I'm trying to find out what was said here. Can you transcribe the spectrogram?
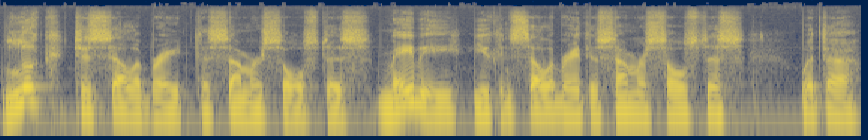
look to celebrate the summer solstice. Maybe you can celebrate the summer solstice with a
